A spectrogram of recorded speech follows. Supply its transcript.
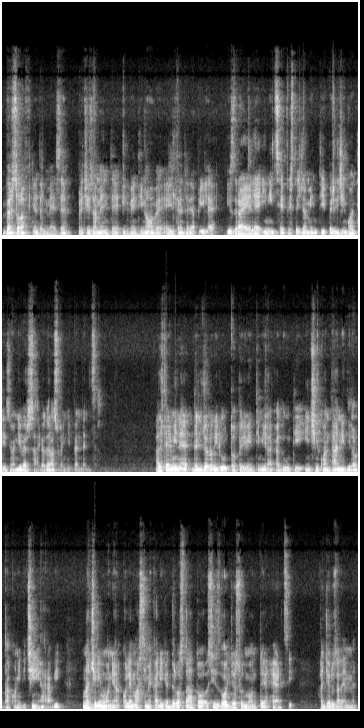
Verso la fine del mese, precisamente il 29 e il 30 di aprile, Israele inizia i festeggiamenti per il cinquantesimo anniversario della sua indipendenza. Al termine del giorno di lutto per i 20.000 caduti in 50 anni di lotta con i vicini arabi, una cerimonia con le massime cariche dello Stato si svolge sul monte Herzi, a Gerusalemme.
